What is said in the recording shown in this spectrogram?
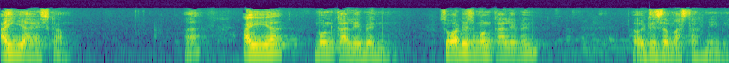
Ayya has come. Huh? Ayya munkalibin. So what is munkalibin? Oh, it is the master mimi.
